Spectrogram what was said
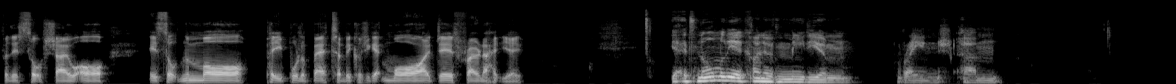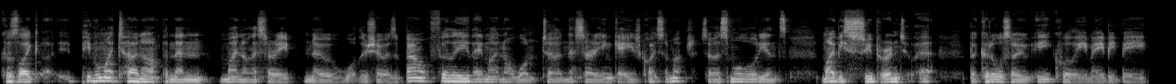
for this sort of show, or is sort of the more people the better because you get more ideas thrown at you? Yeah, it's normally a kind of medium range. Um, because like people might turn up and then might not necessarily know what the show is about fully. They might not want to necessarily engage quite so much. So a small audience might be super into it but could also equally maybe be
